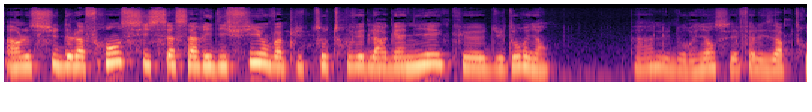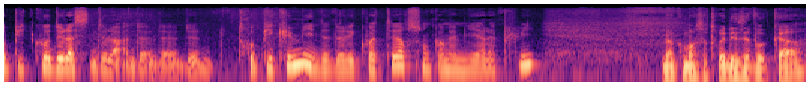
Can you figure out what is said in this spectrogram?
Alors le sud de la France, si ça s'aridifie, on va plutôt trouver de l'arganier que du dorian. Hein, le dorian, c'est enfin, les arbres tropicaux de la, de la de, de- de- tropique humide de l'équateur sont quand même liés à la pluie. Mais on commence à trouver des avocats.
